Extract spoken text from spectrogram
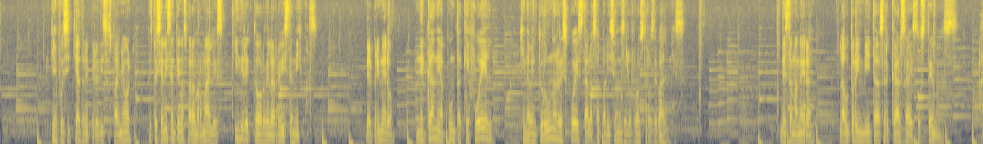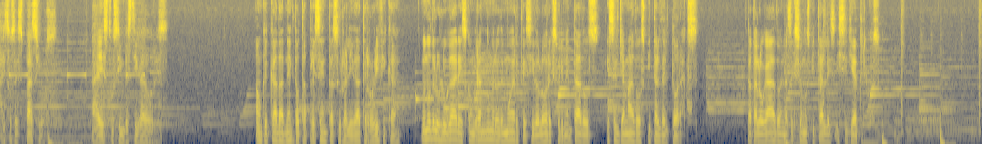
quien fue psiquiatra y periodista español, especialista en temas paranormales y director de la revista Enigmas. Del primero, Necane apunta que fue él quien aventuró una respuesta a las apariciones de los rostros de Balmes. De esta manera, la autora invita a acercarse a estos temas, a estos espacios, a estos investigadores. Aunque cada anécdota presenta su realidad terrorífica, uno de los lugares con gran número de muertes y dolor experimentados es el llamado Hospital del Tórax, catalogado en la sección hospitales y psiquiátricos.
